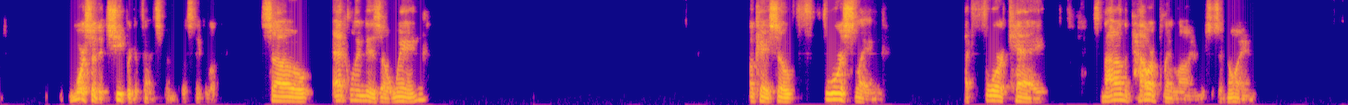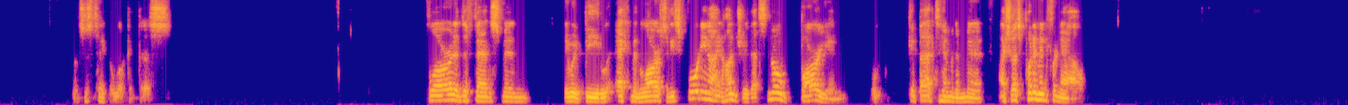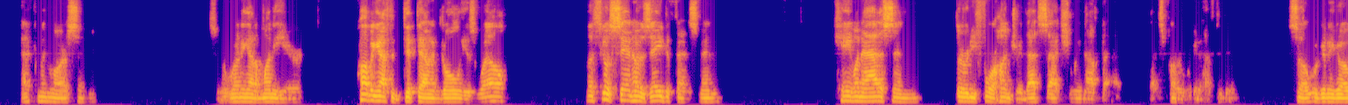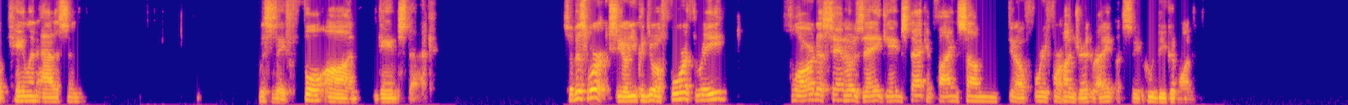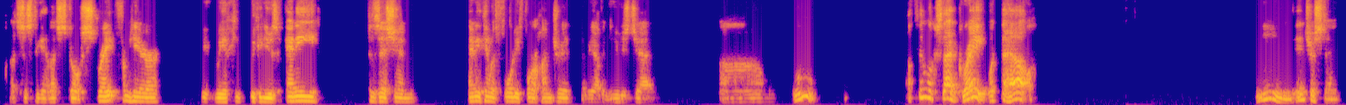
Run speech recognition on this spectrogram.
More so the cheaper defenseman. Let's take a look. So Eklund is a wing. Okay, so Forsling at 4K. It's not on the power play line, which is annoying. Let's just take a look at this. Florida defenseman, it would be Ekman-Larsson. He's 4,900. That's no bargain. We'll get back to him in a minute. Actually, let's put him in for now. Ekman-Larsson. So we're running out of money here. Probably gonna have to dip down in goalie as well. Let's go San Jose defenseman. Calen Addison, 3,400. That's actually not bad. That's probably what we're to have to do. So we're going to go Calen Addison. This is a full-on game stack. So this works. You know, you could do a 4-3 Florida, San Jose game stack and find some, you know, 4,400, right? Let's see, who would be a good one? Let's just, again, let's just go straight from here. We, we, we could use any position anything with 4,400 that we haven't used yet. Um, ooh, nothing looks that great. What the hell? Hmm, interesting.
